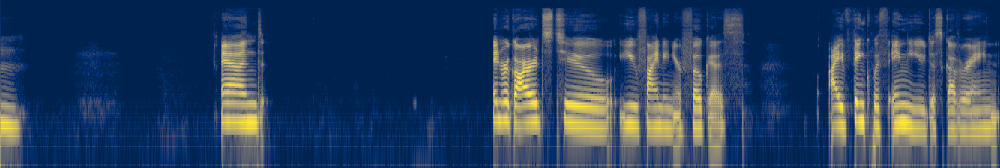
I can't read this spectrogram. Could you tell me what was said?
mm. and in regards to you finding your focus i think within you discovering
